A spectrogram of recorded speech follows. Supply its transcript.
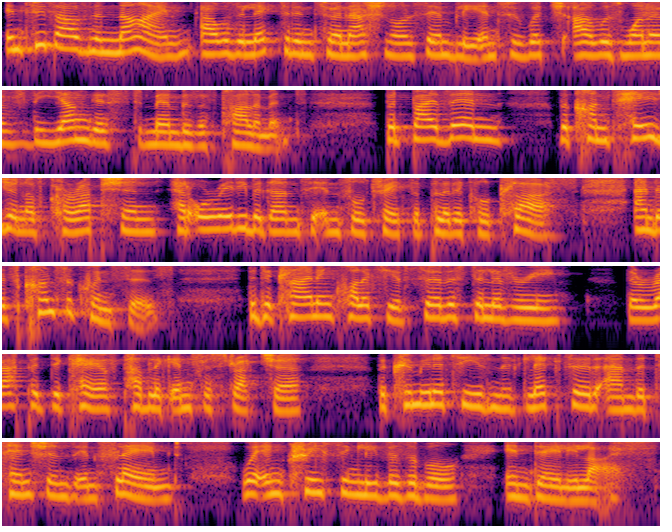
In 2009, I was elected into a National Assembly into which I was one of the youngest members of parliament. But by then, the contagion of corruption had already begun to infiltrate the political class, and its consequences the declining quality of service delivery, the rapid decay of public infrastructure, the communities neglected, and the tensions inflamed were increasingly visible in daily life.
